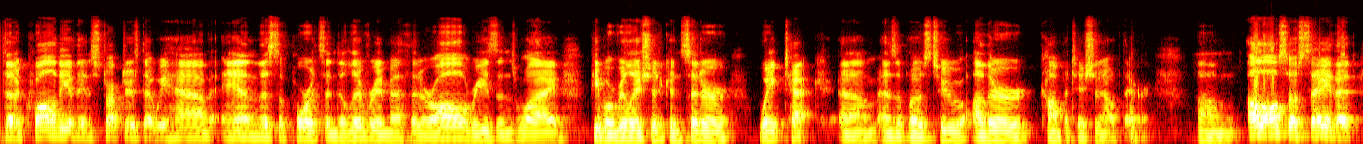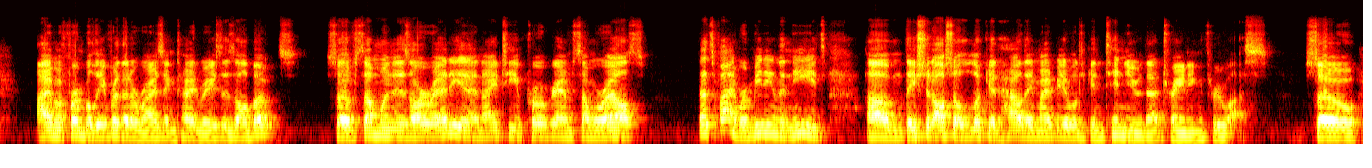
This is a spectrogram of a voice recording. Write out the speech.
the quality of the instructors that we have and the supports and delivery method are all reasons why people really should consider Wake Tech um, as opposed to other competition out there. Um, I'll also say that I'm a firm believer that a rising tide raises all boats. So if someone is already in an IT program somewhere else, that's fine. We're meeting the needs. Um, they should also look at how they might be able to continue that training through us. So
